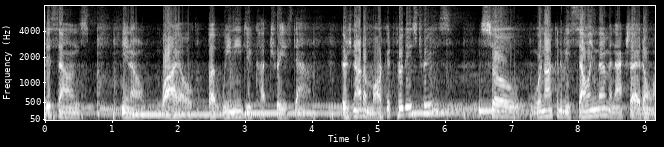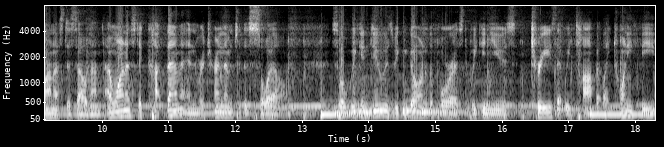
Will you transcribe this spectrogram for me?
this sounds you know, wild, but we need to cut trees down. There's not a market for these trees, so we're not going to be selling them, and actually I don't want us to sell them. I want us to cut them and return them to the soil. So what we can do is we can go into the forest, we can use trees that we top at like 20 feet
